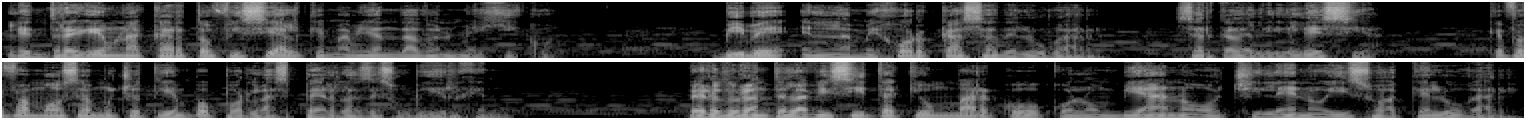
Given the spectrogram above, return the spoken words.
Le entregué una carta oficial que me habían dado en México. Vive en la mejor casa del lugar, cerca de la iglesia, que fue famosa mucho tiempo por las perlas de su Virgen. Pero durante la visita que un barco colombiano o chileno hizo a aquel lugar,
